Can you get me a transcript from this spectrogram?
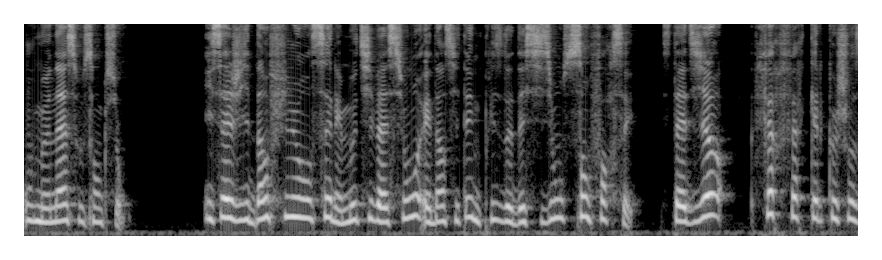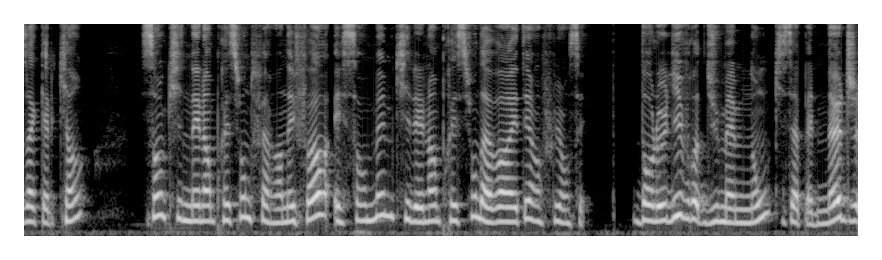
ou menace ou sanction. Il s'agit d'influencer les motivations et d'inciter une prise de décision sans forcer, c'est-à-dire faire faire quelque chose à quelqu'un sans qu'il n'ait l'impression de faire un effort et sans même qu'il ait l'impression d'avoir été influencé. Dans le livre du même nom, qui s'appelle Nudge,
